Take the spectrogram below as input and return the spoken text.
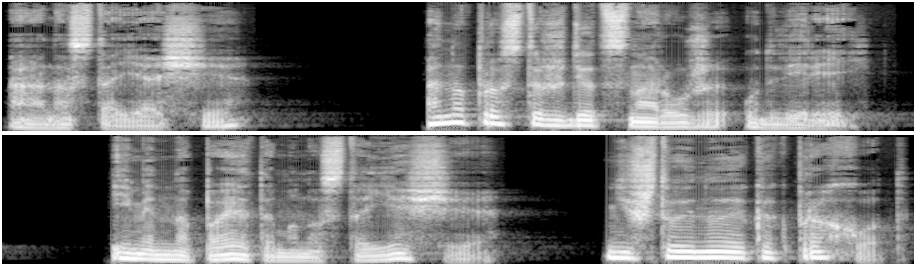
А настоящее? Оно просто ждет снаружи у дверей. Именно поэтому настоящее – не что иное, как проход.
